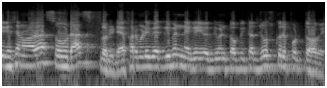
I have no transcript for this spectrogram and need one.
রেখেছেন ওনারা so does Florida. Affirmative agreement negative agreement টপিকটা জোস করে পড়তে হবে।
